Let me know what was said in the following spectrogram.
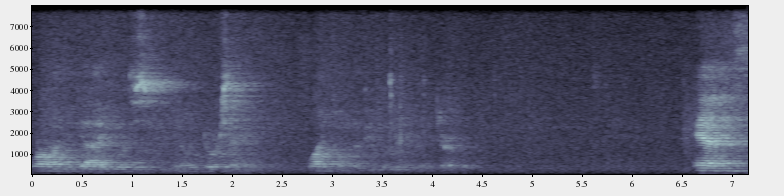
while the guy who was, you know, endorsing poem that people read really carefully. And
